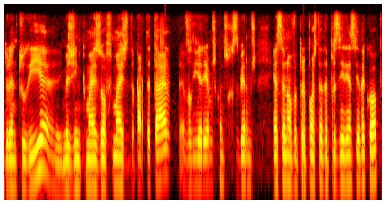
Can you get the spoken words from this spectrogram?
durante o dia. Imagino que mais, mais da parte da tarde avaliaremos quando recebermos essa nova proposta da presidência da COP.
